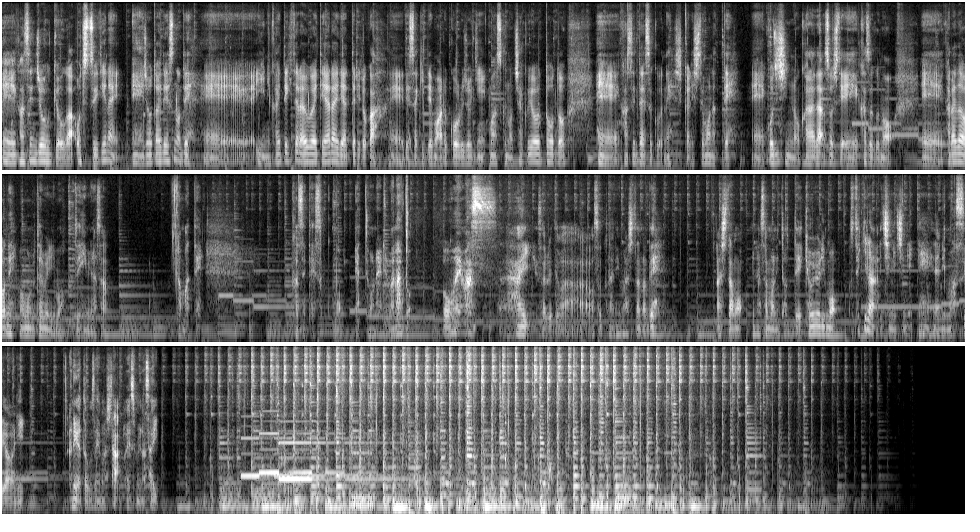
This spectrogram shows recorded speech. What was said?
えー、感染状況が落ち着いてない、えー、状態ですので、えー、家に帰ってきたらうがい手洗いであったりとか、え出先でもアルコール除菌、マスクの着用等々、え感染対策をね、しっかりしてもらって、えご自身の体、そして、え家族の、え体をね、守るためにも、ぜひ皆さん、頑張って、感染対策もやってもらえればなと思います。はい、それでは遅くなりましたので、明日も皆様にとって今日よりも素敵な一日になりますように。ありがとうございました。おやすみなさい。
